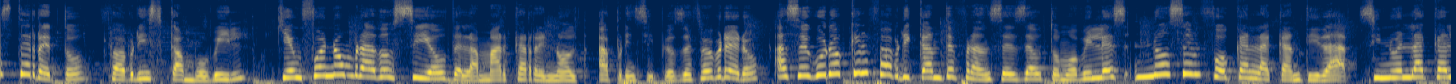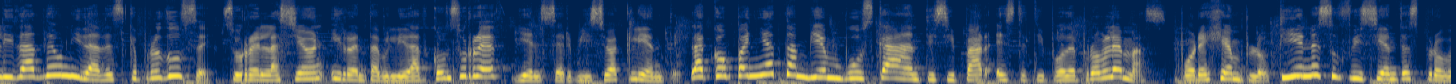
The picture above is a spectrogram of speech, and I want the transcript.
este reto, Fabrice Camboville, quien fue nombrado CEO de la marca Renault a principios de febrero, aseguró que el fabricante francés de automóviles no se enfoca en la cantidad, sino en la calidad de unidades que produce, su relación y rentabilidad con su red y el servicio a cliente. La compañía también busca anticipar este tipo de problemas. Por ejemplo, tiene suficientes proveedores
